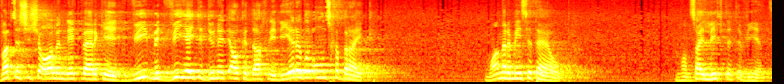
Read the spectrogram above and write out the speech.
wat se sosiale netwerke jy het, wie met wie jy te doen het elke dag nie. Die Here wil ons gebruik om ander mense te help. Om van sy liefde te weet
